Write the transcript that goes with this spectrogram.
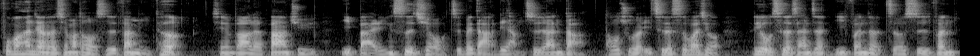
富邦悍将的先发投手是范米特，先发了八局一百零四球，只被打两支安打，投出了一次的四坏球。六次的三振，一分的折失分。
